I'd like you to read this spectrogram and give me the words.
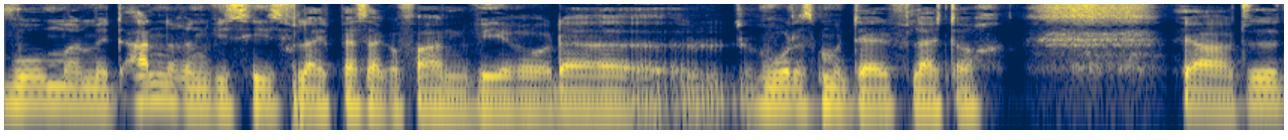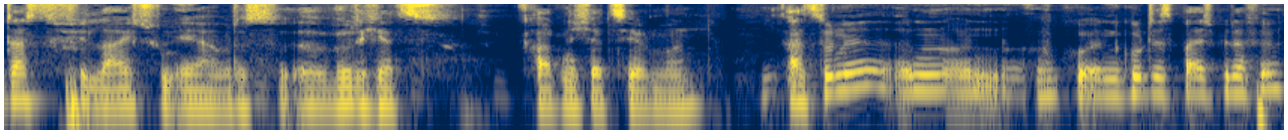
wo man mit anderen VCs vielleicht besser gefahren wäre oder wo das Modell vielleicht auch, ja, das vielleicht schon eher, aber das äh, würde ich jetzt gerade nicht erzählen wollen. Hast du eine, ein, ein gutes Beispiel dafür?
